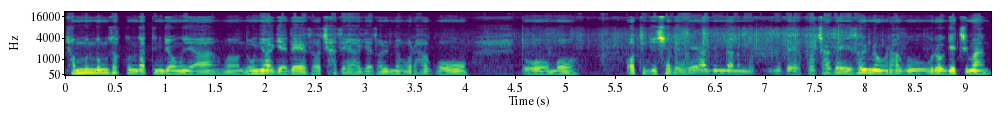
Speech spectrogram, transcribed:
전문 농사꾼 같은 경우야 뭐 농약에 대해서 자세하게 설명을 하고 또뭐 어떻게 재배해야 된다는 것에 대해서 자세히 설명을 하고 그러겠지만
